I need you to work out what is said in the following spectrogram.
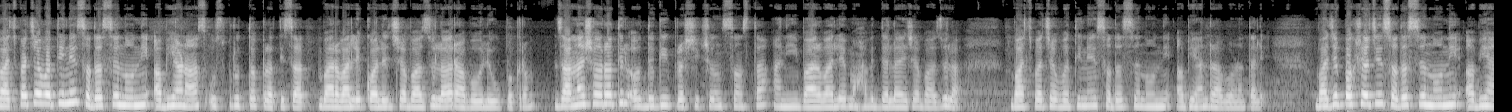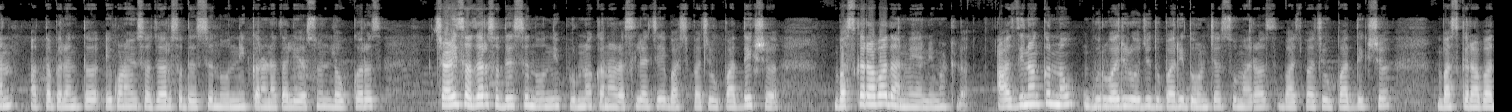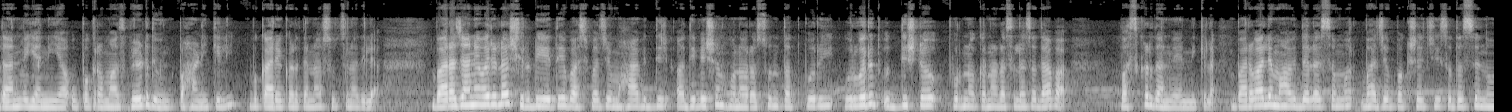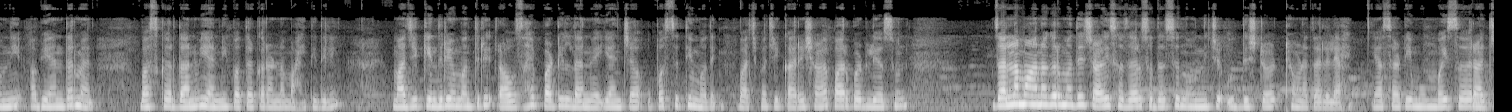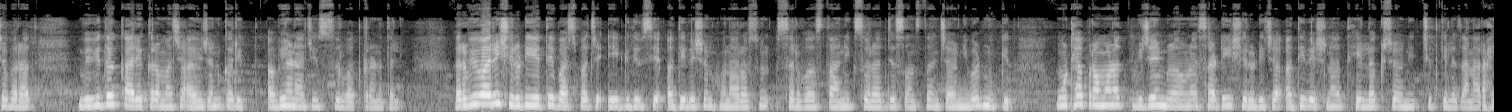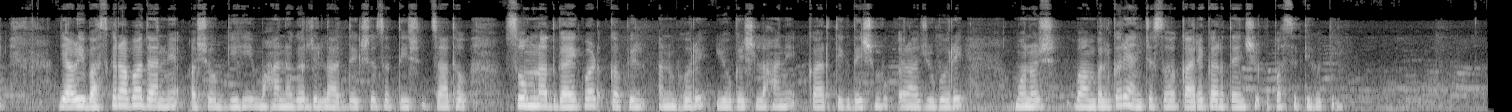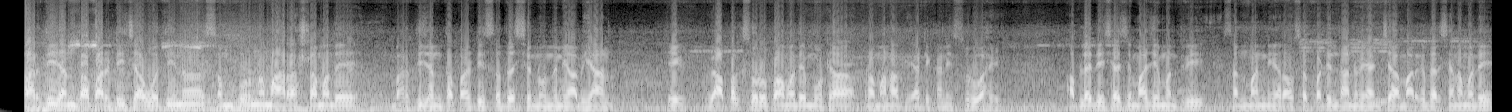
भाजपाच्या वतीने सदस्य नोंदणी अभियानास उत्स्फूर्त प्रतिसाद. बारवाले कॉलेजच्या बाजूला राबवले उपक्रम. जालना शहरातील औद्योगिक प्रशिक्षण संस्था आणि बारवाले महाविद्यालयाच्या बाजूला भाजपाच्या वतीने सदस्य नोंदणी अभियान राबवण्यात आले. भाजप पक्षाची सदस्य नोंदणी अभियान आतापर्यंत एकोणावीस हजार सदस्य नोंदणी करण्यात आली असून लवकरच चाळीस हजार सदस्य नोंदणी पूर्ण करणार असल्याचे भाजपाचे उपाध्यक्ष भास्कराबा दानवे यांनी म्हटलं. आज दिनांक नऊ गुरुवारी रोजी दुपारी दोनच्या सुमारास भाजपाचे उपाध्यक्ष भास्कराबा दानवे यांनी या उपक्रमास भेट देऊन पाहणी केली व कार्यकर्त्यांना सूचना दिल्या. बारा जानेवारीला शिर्डी येथे भाजपाचे महाविद्य अधिवेशन होणार असून तत्पूर्वी उर्वरित उद्दिष्ट पूर्ण करणार असल्याचा दावा भास्कर दानवे यांनी केला. बारवाले महाविद्यालयासमोर भाजप पक्षाची सदस्य नोंदणी अभियान दरम्यान भास्कर दानवे यांनी पत्रकारांना माहिती दिली. माजी केंद्रीय मंत्री रावसाहेब पाटील दानवे यांच्या उपस्थितीमध्ये भाजपाची कार्यशाळा पार पडली असून जालना महानगरमध्ये चाळीस हजार सदस्य नोंदणीचे उद्दिष्ट ठेवण्यात आलेले आहे. यासाठी मुंबईसह राज्यभरात विविध कार्यक्रमाचे आयोजन करीत अभियानाची सुरुवात करण्यात आली. रविवारी शिर्डी येथे भाजपाचे एक दिवसीय अधिवेशन होणार असून सर्व स्थानिक स्वराज्य संस्थांच्या निवडणुकीत मोठ्या प्रमाणात विजय मिळवण्यासाठी शिर्डीच्या अधिवेशनात हे लक्ष निश्चित केले जाणार आहे. यावेळी भास्कराबा दानवे अशोक गिही महानगर जिल्हा अध्यक्ष सतीश जाधव सोमनाथ गायकवाड कपिल अनभोरे योगेश लहाने कार्तिक देशमुख राजू गोरे मनोज बांबलकर यांच्यासह कार्यकर्त्यांची उपस्थिती होती. भारतीय जनता पार्टीच्या वतीनं संपूर्ण महाराष्ट्रामध्ये भारतीय जनता पार्टी सदस्य नोंदणी अभियान एक व्यापक स्वरूपामध्ये मोठ्या प्रमाणात या ठिकाणी सुरू आहे. आपल्या देशाचे माजी मंत्री सन्माननीय रावसाहेब पाटील दानवे यांच्या मार्गदर्शनामध्ये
